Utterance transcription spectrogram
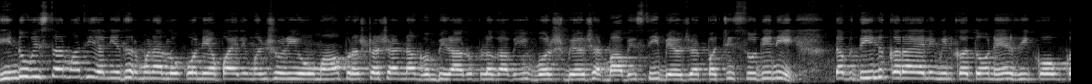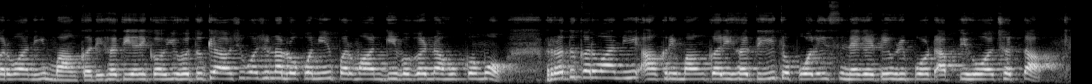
હિન્દુ વિસ્તારમાંથી અન્ય ધર્મના લોકોને અપાયેલી મંજૂરીઓમાં ભ્રષ્ટાચારના ગંભીર આરોપ લગાવી વર્ષ બે હજાર બાવીસથી બે હજાર પચીસ સુધીની તબદીલ કરાયેલી મિલકતોને રિકોવ કરવાની માંગ કરી હતી અને કહ્યું હતું કે આજુબાજુના લોકોની પરવાનગી વગરના હુકમો રદ કરવાની આખરી માંગ કરી હતી તો પોલીસ નેગેટિવ રિપોર્ટ આપતી હોવા છતાં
